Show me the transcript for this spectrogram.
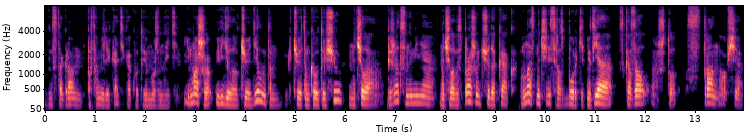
в Инстаграм по фамилии Кати, как вот ее можно найти. И Маша видела, что я делаю там, что я там кого-то ищу, начала бежаться на меня, начала выспрашивать, что да как. У нас начались разборки. И вот я сказал, что странно вообще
